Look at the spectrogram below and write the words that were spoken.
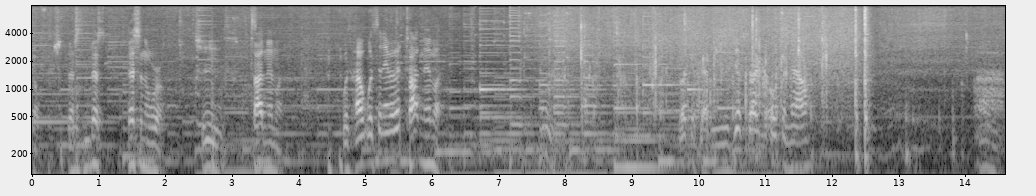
shellfish. The Best, Mm-hmm. best, best in the world. Jeez. Totten Inlet. What, how, what's the name of it? Totten Inlet. Look at that. It's just starting to open now. Ah,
